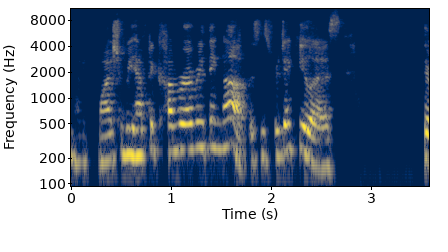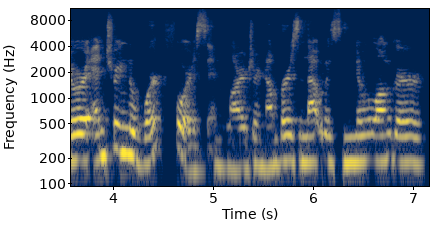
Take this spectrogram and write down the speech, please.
like why should we have to cover everything up? This is ridiculous. They were entering the workforce in larger numbers and that was no longer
